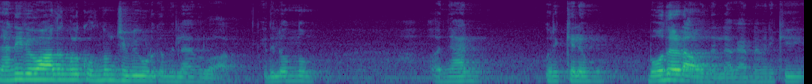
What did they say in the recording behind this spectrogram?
ഞാൻ ഈ വിവാദങ്ങൾക്കൊന്നും ചെവി കൊടുക്കുന്നില്ല എന്നുള്ളതാണ്. ഇതിലൊന്നും ഞാൻ ഒരിക്കലും ബോധേടാവുന്നില്ല. കാരണം എനിക്ക്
